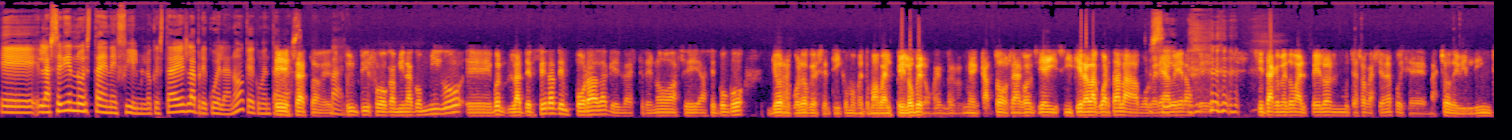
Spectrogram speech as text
eh, la serie no está en e-film, lo que está es la precuela, ¿no? Que comentabas. Exactamente. Vale. Twin Peaks Camina conmigo. Eh, bueno, la tercera temporada, que la estrenó hace, hace poco, yo recuerdo que sentí como me tomaba el pelo, pero me, encantó. O sea, si, si, hiciera la cuarta la volveré a ver, aunque sienta que me toma el pelo en muchas ocasiones, pues dice, macho, David Lynch,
